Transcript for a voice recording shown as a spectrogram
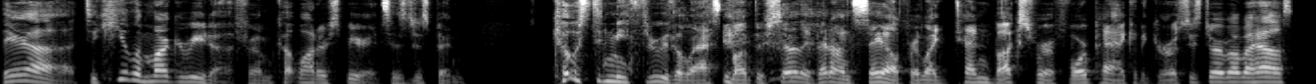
Their uh, tequila margarita from Cutwater Spirits has just been coasting me through the last month or so. They've been on sale for like 10 bucks for a four pack at the grocery store by my house.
